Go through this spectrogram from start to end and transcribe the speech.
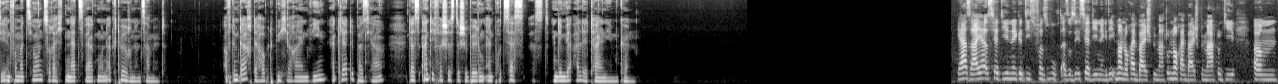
die Informationen zu rechten Netzwerken und Akteurinnen sammelt. Auf dem Dach der Hauptbücherei in Wien erklärte Basiar, dass antifaschistische Bildung ein Prozess ist, in dem wir alle teilnehmen können. Ja, Saya ist ja diejenige, die es versucht. Also sie ist ja diejenige, die immer noch ein Beispiel macht und noch ein Beispiel macht und die ähm,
